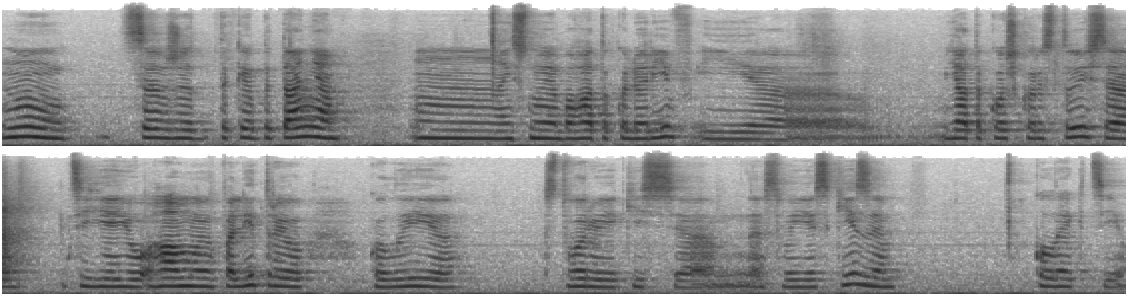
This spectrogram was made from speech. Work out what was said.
Ну, це вже таке питання. Існує багато кольорів, і е, я також користуюся цією гамою, палітрою, коли створюю якісь е, свої ескізи, колекцію.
